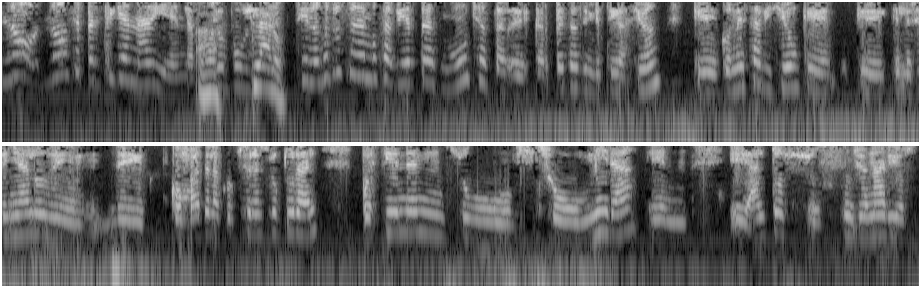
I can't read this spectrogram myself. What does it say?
no, no se persigue a nadie en la función pública. Claro. Sí, nosotros tenemos abiertas muchas eh, carpetas de investigación que con esta visión que, que, le señalo de, de combate a la corrupción estructural, pues tienen su, su mira en eh, altos funcionarios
